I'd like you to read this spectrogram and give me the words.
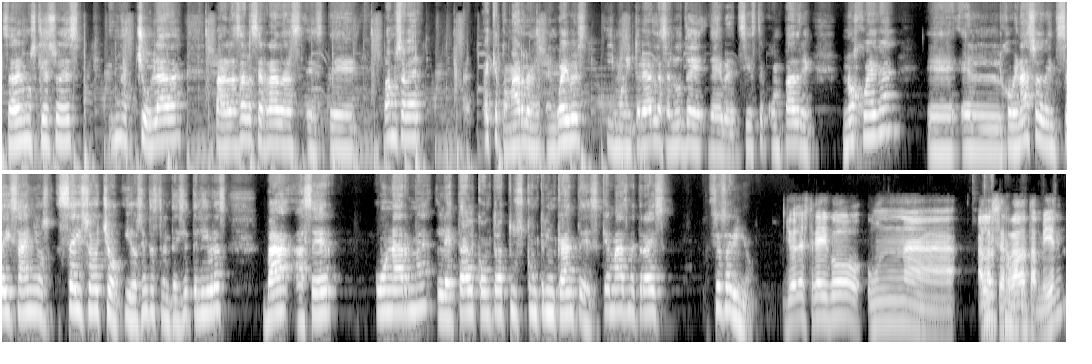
Sabemos que eso es una chulada para las alas cerradas. Este, vamos a ver, hay que tomarlo en waivers y monitorear la salud de, Everett. Si este compadre no juega, eh, el jovenazo de 26 años, 6'8 y 237 libras, va a ser un arma letal contra tus contrincantes. ¿Qué más me traes, Cesariño? Yo les traigo una ala cerrada también,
